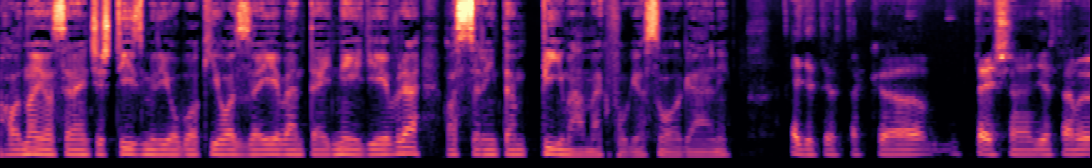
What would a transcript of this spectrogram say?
ha nagyon szerencsés 10 millióból kihozza évente egy négy évre, azt szerintem primán meg fogja szolgálni. Egyetértek, teljesen egyértelmű.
